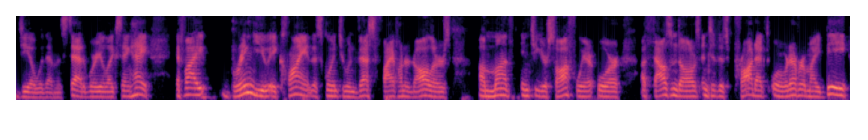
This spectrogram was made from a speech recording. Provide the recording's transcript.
deal with them instead where you're like saying hey if i bring you a client that's going to invest $500 a month into your software or $1000 into this product or whatever it might be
